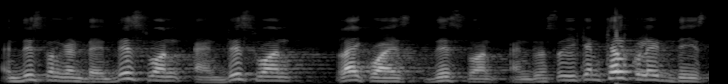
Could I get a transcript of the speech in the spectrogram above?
and this one contain this one and this one likewise this one and this. So you can calculate these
